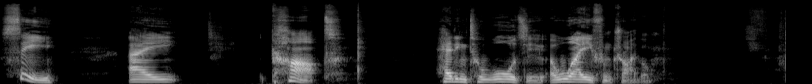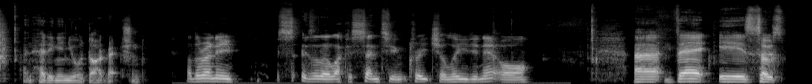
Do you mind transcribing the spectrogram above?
see a cart heading towards you, away from Triboar, and heading in your direction. Are there any? Is there like a sentient creature leading it, or Uh, there is so it's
